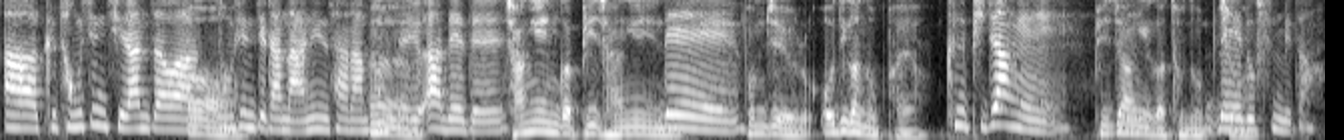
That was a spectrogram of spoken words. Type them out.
아, 그 정신질환자와 어. 정신질환 아닌 사람 범죄율. 네. 아, 네네. 장애인과 비장애인 네. 범죄율 어디가 높아요? 그 비장애. 비장애가 네. 더 높죠. 네, 높습니다.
